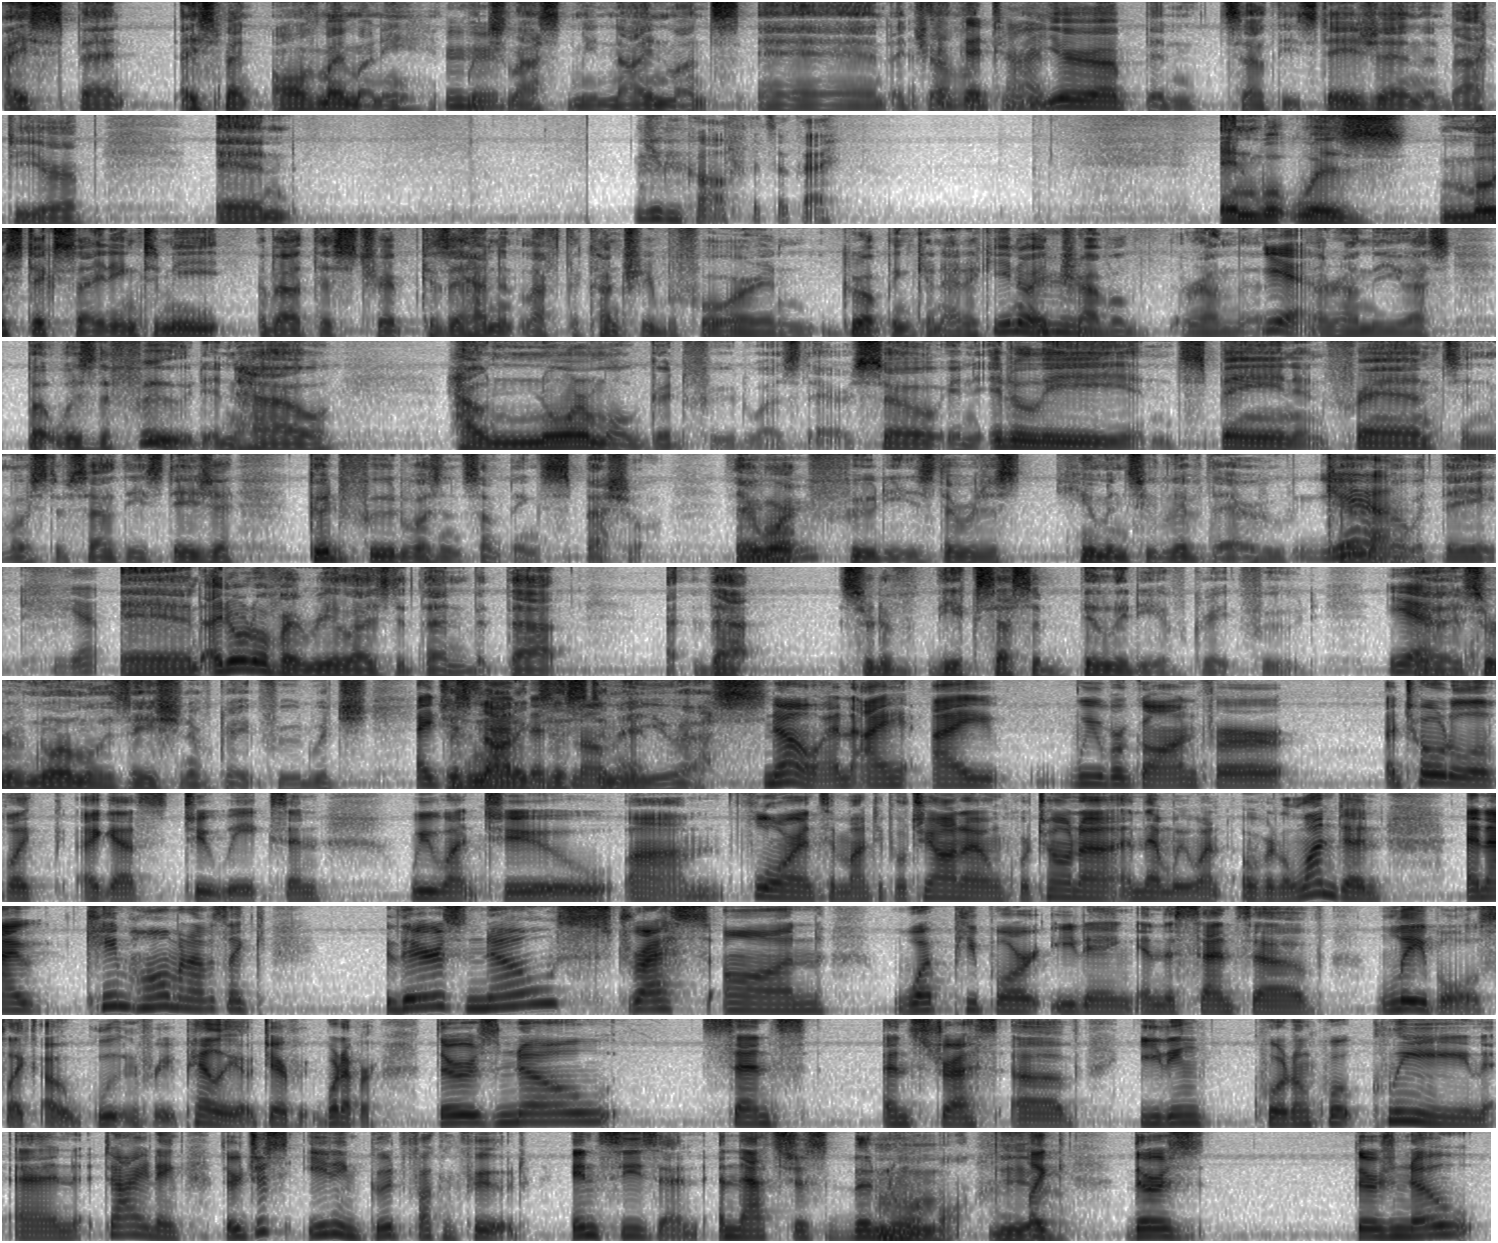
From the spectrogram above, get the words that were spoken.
I spent I spent all of my money, which lasted me nine months, and I traveled good through time. Europe and Southeast Asia, and then back to Europe, and You can cough. It's okay. and what was most exciting to me about this trip because I hadn't left the country before and grew up in Connecticut. You know, I traveled around the Mm-hmm. Yeah. around the U.S., but was the food and how how normal good food was there. So in Italy and Spain and France and most of Southeast Asia, good food wasn't something special. There weren't foodies. There were just humans who lived there who cared Mm-hmm. Yeah. about what they ate. Yep. And I don't know if I realized it then, but that that sort of the accessibility of great food, Yeah. the sort of normalization of great food, which I does not exist in the. U.S. No, and I, I, we were gone for a total of like I guess two weeks, and we went to um, Florence and Montepulciano and Cortona, and then we went over to London. And I came home and I was like, there's no stress on what people are eating in the sense of labels like oh gluten free, paleo, dairy free, whatever. There's no sense and stress of eating quote unquote clean and dieting. They're just eating good fucking food in season, and that's just the normal. Yeah. Like there's there's no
